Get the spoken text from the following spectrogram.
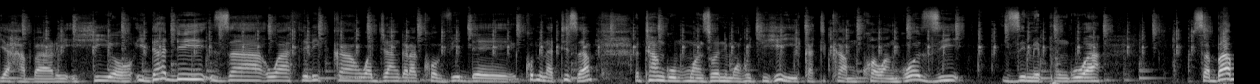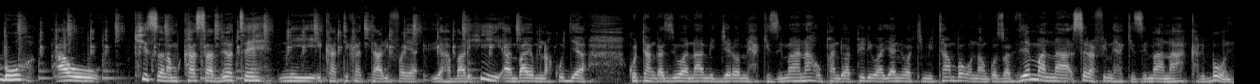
ya habari hiyo. Idadi za waathirika wa janga la COVID-19 tangu mwanzoni mwa wiki hii katika mkoa wa Ngozi zimepungua. Sababu au kisa na mkasa vyote ni katika taarifa ya, ya habari hii ambayo mnakuja kutangaziwa nami Jerome Hakizimana upande wa pili wa yani wa kimitambo unaongozwa vyema na Serafini Hakizimana. Karibuni.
